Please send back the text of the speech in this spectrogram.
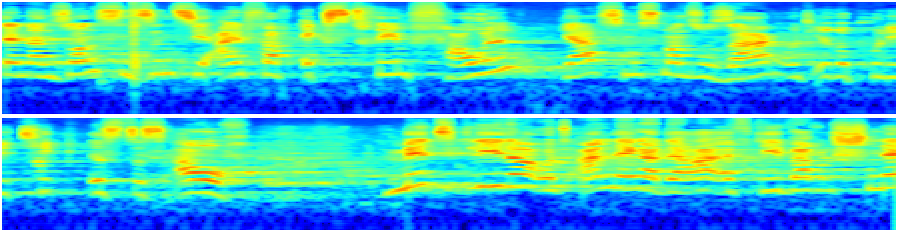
Denn ansonsten sind sie einfach extrem faul, ja, das muss man so sagen, und ihre Politik ist es auch. Mitglieder und Anhänger der AfD waren schnell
